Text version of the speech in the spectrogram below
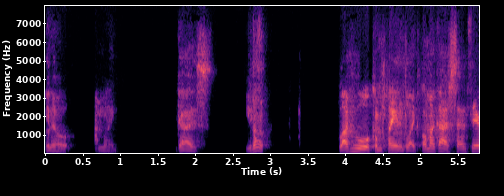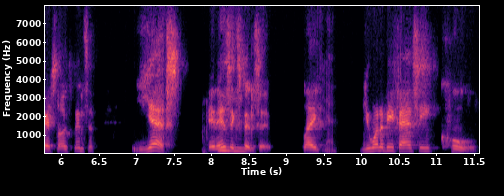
you know, I'm like, guys, you don't. A lot of people will complain and be like, "Oh my gosh, Sancerre is so expensive." Yes, it is mm-hmm. expensive. Like, yeah. You want to be fancy? Cool.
